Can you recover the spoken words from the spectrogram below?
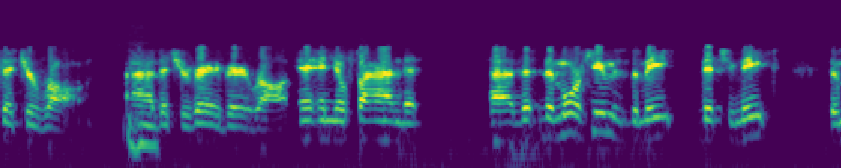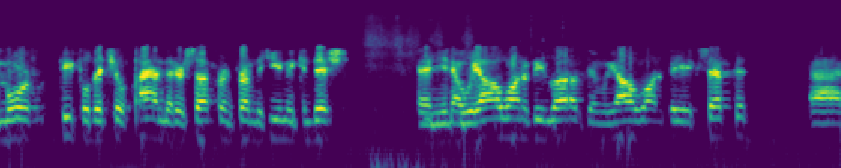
that you're wrong, uh, that you're very very wrong, and, and you'll find that uh, the, the more humans the meet that you meet, the more people that you'll find that are suffering from the human condition. And you know, we all want to be loved and we all want to be accepted. Uh,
